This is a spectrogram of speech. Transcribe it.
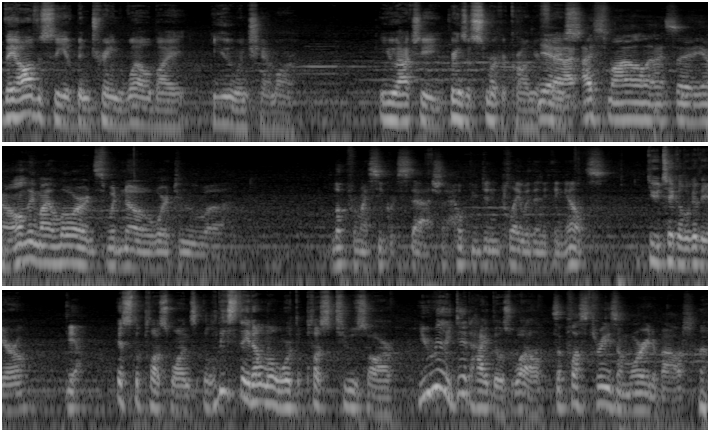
they obviously have been trained well by you and Shamar. You actually brings a smirk across your Yeah, face. I, I smile and I say, you know, only my lords would know where to uh, look for my secret stash. I hope you didn't play with anything else. Do you take a look at the arrow? Yeah, It's the plus ones. At least they don't know where the plus twos are. You really did hide those well. it's the plus threes I'm worried about.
